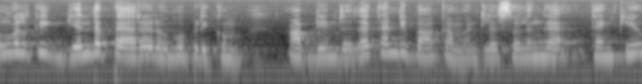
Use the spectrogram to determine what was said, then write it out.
உங்களுக்கு எந்த பேரை ரொம்ப பிடிக்கும்? அப்படின்றத கண்டிப்பாக கமெண்ட்டில் சொல்லுங்கள் தேங்க்யூ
